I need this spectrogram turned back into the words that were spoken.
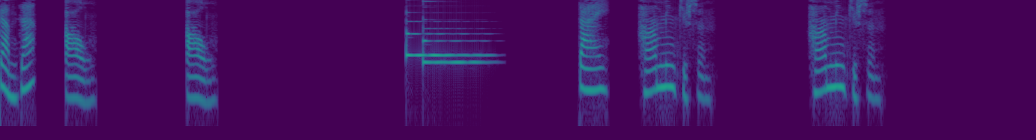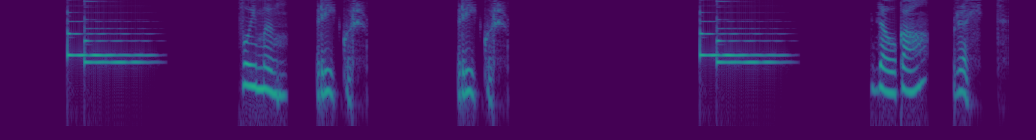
Cảm giác. Au. Au. Tai. Hamingjusum. Hamingjusum. Vui mừng. Ríkur. Ríkur. Giàu có. Rautt.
